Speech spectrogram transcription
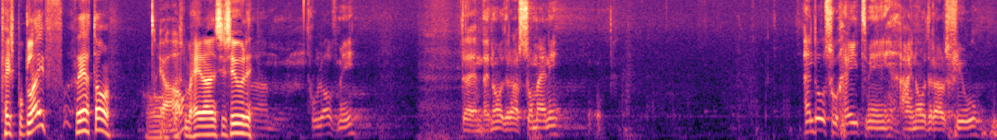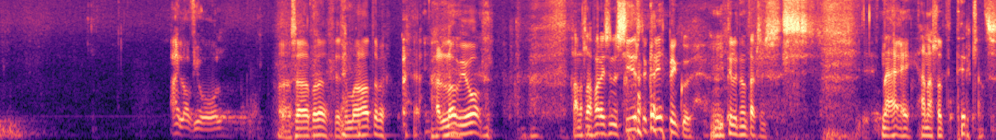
Facebook Live rétt á hann og við ætlum að heyra aðeins í Sigurði. Um, who love me, and I know there are so many. And those who hate me, I know there are few. I love you all. það sagði bara þeir sem að hata mig. I love you all. Hann ætla að fara í sinni síðustu klippingu í tilitinu dagsins. Nei, hann er alltaf til Tyrklands.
